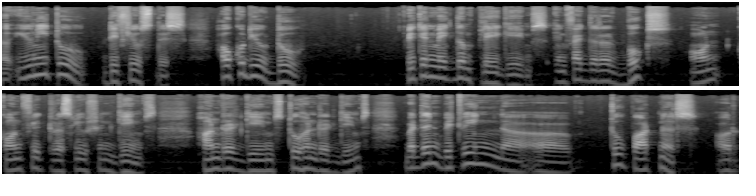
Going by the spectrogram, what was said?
Now, you need to diffuse this. How could you do? You can make them play games. In fact, there are books on conflict resolution games, 100 games, 200 games, but then between uh, uh two partners or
